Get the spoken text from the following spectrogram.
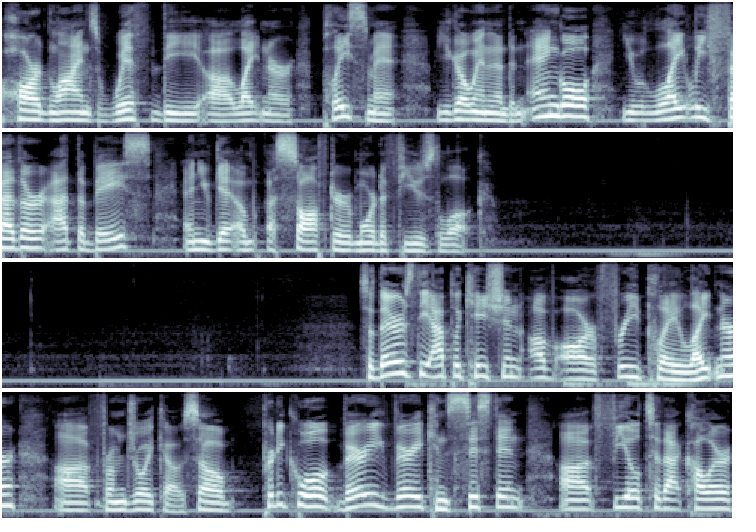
hard lines with the uh, lightener placement, you go in at an angle, you lightly feather at the base, and you get a, a softer, more diffused look. So there's the application of our free play lightener uh, from Joico. So pretty cool, very, very consistent uh, feel to that color.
